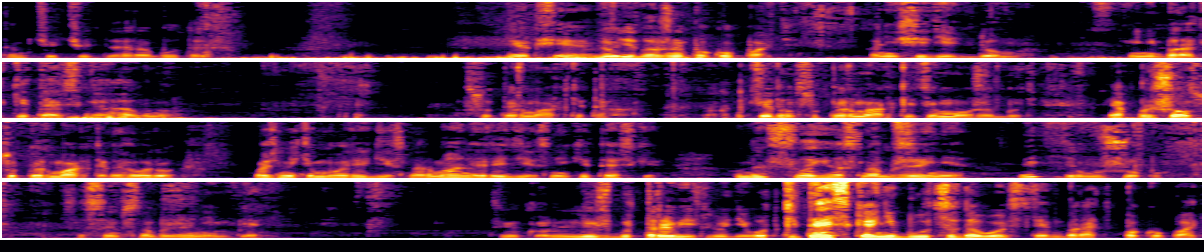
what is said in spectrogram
Там чуть-чуть заработаешь. И вообще, люди должны покупать, а не сидеть дома. И не брать китайское говно в супермаркетах. Что там в супермаркете может быть? Я пришел в супермаркет и говорю, возьмите мой редис, нормальный редис, не китайский. У нас свое снабжение. Видите в жопу со своим снабжением, блядь. Лишь бы травить людей. Вот китайское они будут с удовольствием брать, покупать.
